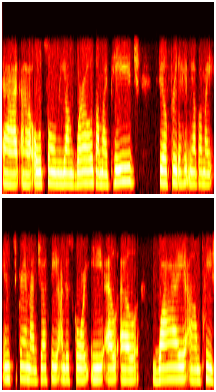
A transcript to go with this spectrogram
at uh, Old Soul in the Young World on my page. Feel free to hit me up on my Instagram at Jessie underscore E L L Y. Um, please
